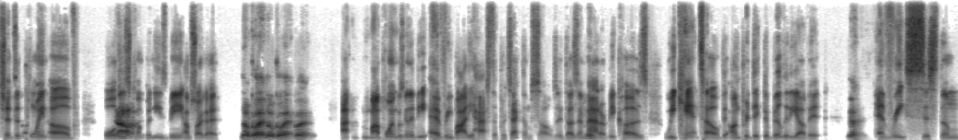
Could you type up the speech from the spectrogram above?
to the point of all these companies being. I'm sorry. Go ahead. No, go ahead. No, go ahead. Go ahead. I, my point was going to be everybody has to protect themselves. It doesn't matter because we can't tell the unpredictability of it. Yeah. Every system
